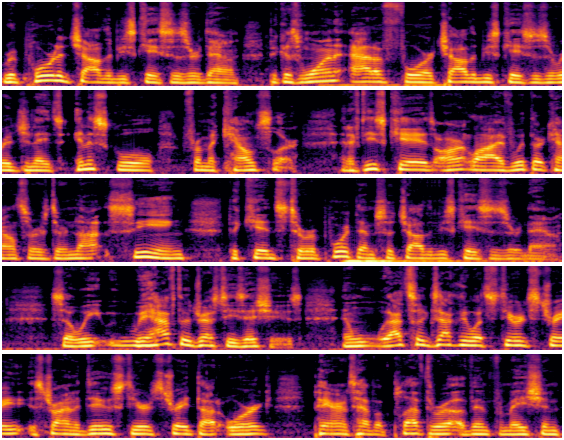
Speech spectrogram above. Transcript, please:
reported child abuse cases are down because one out of four child abuse cases originates in a school from a counselor. And if these kids aren't live with their counselors, they're not seeing the kids to report them, so child abuse cases are down. So we we have to address these issues. And that's exactly what Steered Straight is trying to do, steeredstraight.org. Parents have a plethora of information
